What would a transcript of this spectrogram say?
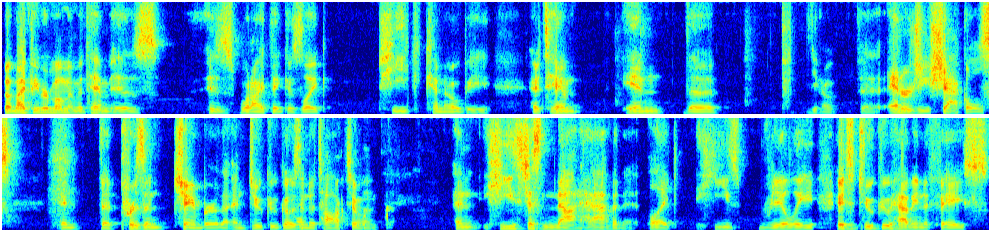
but my favorite moment with him is is what I think is like peak Kenobi. It's him in the you know uh, energy shackles in the prison chamber that and Dooku goes in to talk to him. And he's just not having it. Like he's really it's Dooku having to face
